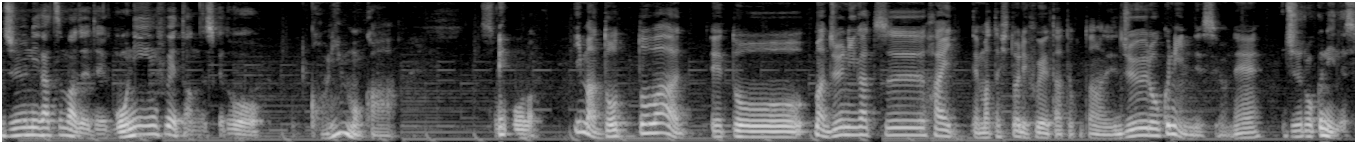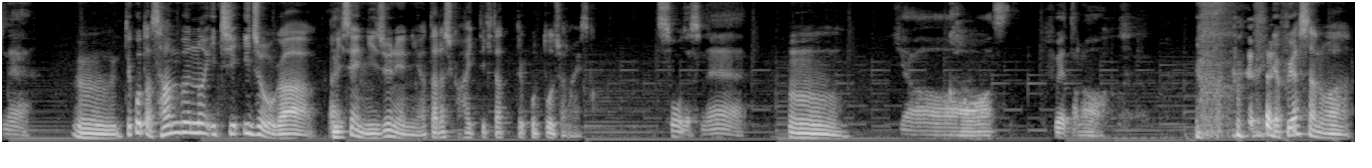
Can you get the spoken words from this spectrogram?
12月までで5人増えたんですけど、5人もか。その今ドットはえっとまあ12月入ってまた1人増えたってことなので16人ですよね。16人ですね。うん、ってことは3分の1以上がはい2020年に新しく入ってきたってことじゃないですか。そうですね。うん、いやー、増えたな。いや増やしたのは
